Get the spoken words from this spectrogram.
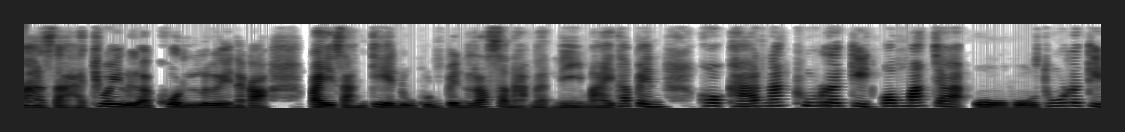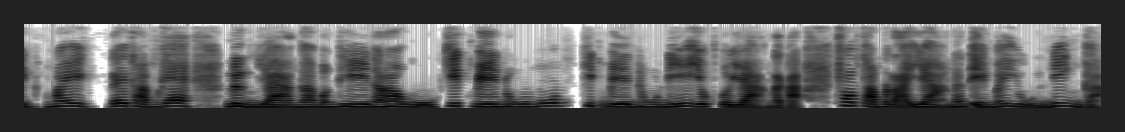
อาสาช่วยเหลือคนเลยนะคะ ไปสังเกตดูคุณเป็นลักษณะแบบนี้ไหม ถ้าเป็นพ่อค้านักธุรกิจก็มักจะ โอ้โฮ ธุรกิจไม่ได้ทำแค่ 1 อย่างอะ บางทีนะคะโอ้โฮ คิดเมนูนู้น คิดเมนูนี้ ยกตัวอย่างนะคะ ชอบทำหลายอย่างนั่นเอง ไม่อยู่นิ่งค่ะ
